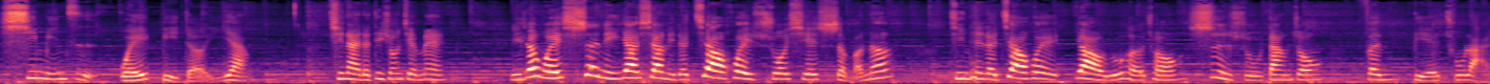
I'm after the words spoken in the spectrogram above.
新名字为彼得一样。亲爱的弟兄姐妹，你认为圣灵要向你的教会说些什么呢？今天的教会要如何从世俗当中分别出来？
